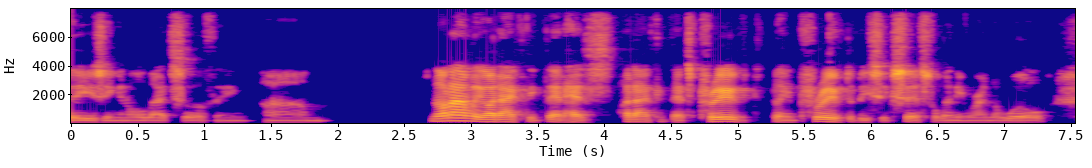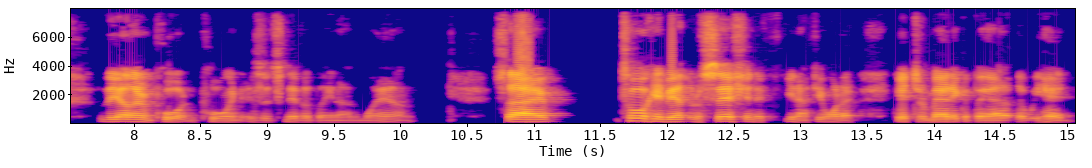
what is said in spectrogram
easing and all that sort of thing. Um, not only I don't think that has I don't think that's proved been proved to be successful anywhere in the world. But the other important point is it's never been unwound. So talking about the recession, if you know if you want to get dramatic about it, that we had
